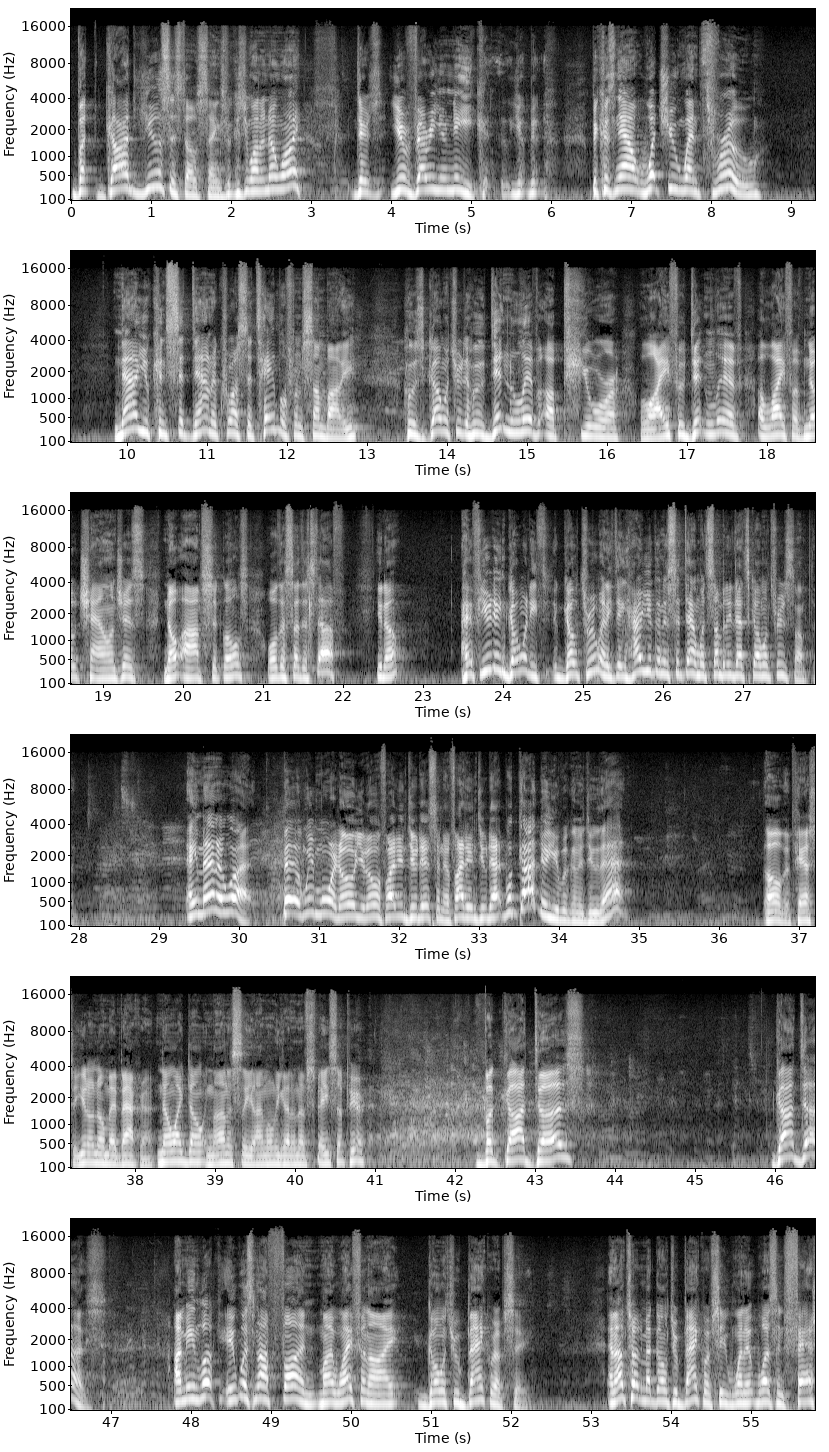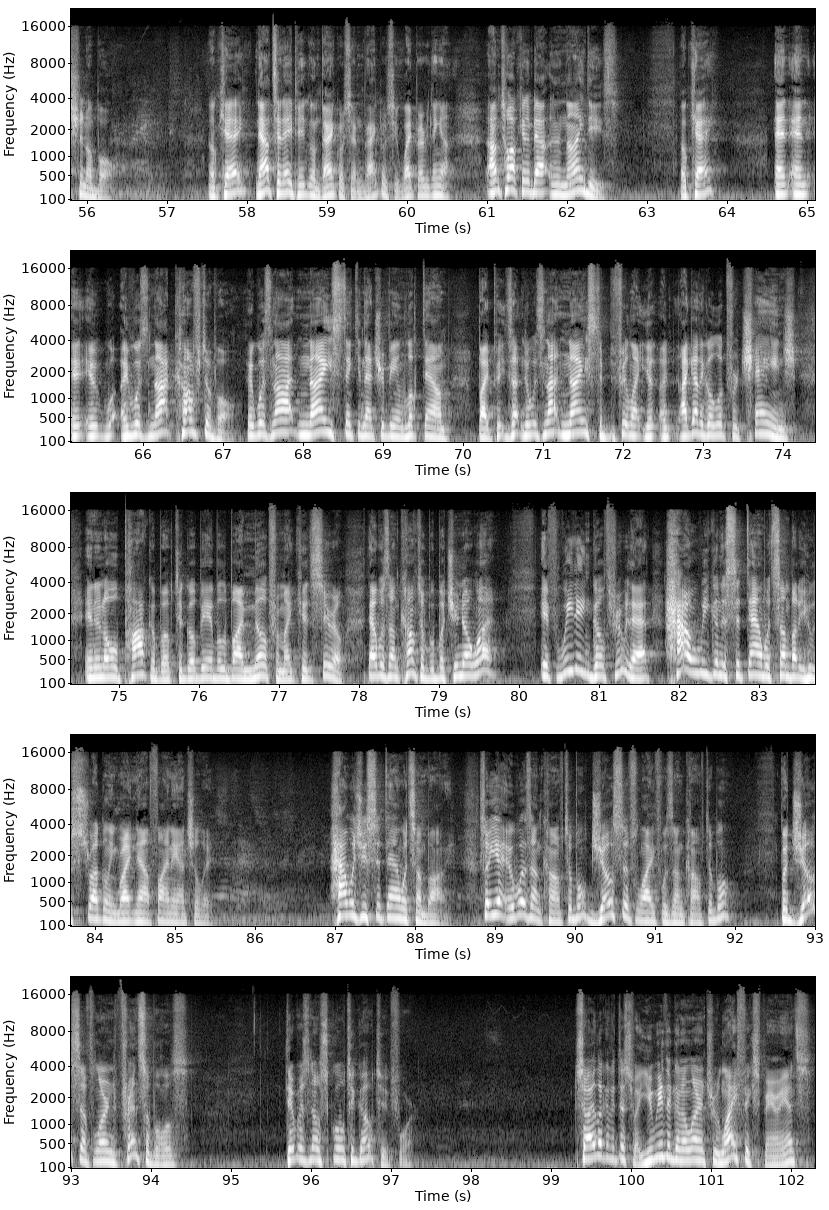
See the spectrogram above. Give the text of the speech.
but God uses those things because you want to know why? There's, you're very unique. You, because now what you went through, now you can sit down across the table from somebody who's going through who didn't live a pure life, who didn't live a life of no challenges, no obstacles, all this other stuff, you know? If you didn't go, any, go through anything, how are you going to sit down with somebody that's going through something? Amen, Amen or what? But we're more, oh, you know, if I didn't do this and if I didn't do that, well, God knew you were going to do that. Oh, but Pastor, you don't know my background. No, I don't. And honestly, I've only got enough space up here. but God does. God does. I mean, look, it was not fun, my wife and I going through bankruptcy. And I'm talking about going through bankruptcy when it wasn't fashionable. Okay? Now, today, people in bankruptcy bankruptcy, wipe everything out. I'm talking about in the 90s. Okay? And, and it, it, it was not comfortable. It was not nice thinking that you're being looked down by. It was not nice to feel like you, I got to go look for change in an old pocketbook to go be able to buy milk for my kids' cereal. That was uncomfortable. But you know what? if we didn't go through that, how are we going to sit down with somebody who's struggling right now financially? How would you sit down with somebody? So, yeah, it was uncomfortable. Joseph's life was uncomfortable. But Joseph learned principles there was no school to go to for. So I look at it this way you're either going to learn through life experience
